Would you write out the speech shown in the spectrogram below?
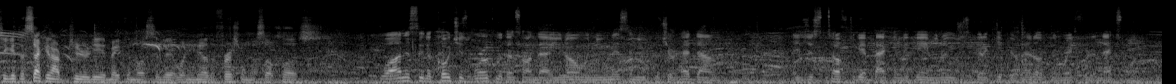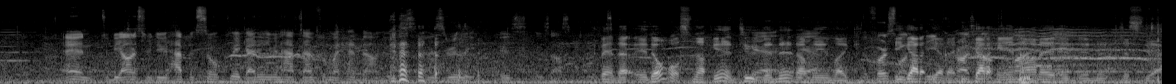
to get the second opportunity and make the most of it when you know the first one was so close? Well, honestly, the coaches work with us on that. You know, when you miss and you put your head down, it's just tough to get back in the game. You know, you just gotta keep your head up and wait for the next one. And to be honest with you, it happened so quick. I didn't even have time to put my head down. It was, it was really, it was, it was awesome. Man, that it almost snuck in too, yeah, didn't it? Yeah. I mean, like the first he got, he yeah, he got a hand on it, and, and, it just, yeah.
